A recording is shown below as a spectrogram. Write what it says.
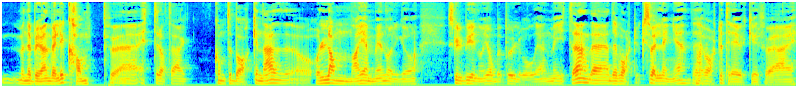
men det ble jo en veldig kamp eh, etter at jeg kom tilbake der og landa hjemme i Norge og skulle begynne å jobbe på Ullevål igjen med IT. Det, det varte jo ikke så veldig lenge. Det varte tre uker før jeg,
